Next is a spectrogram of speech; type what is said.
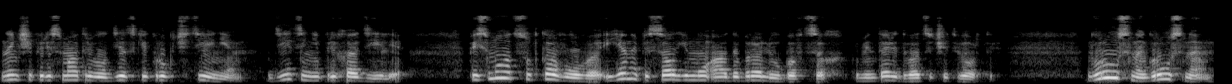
Нынче пересматривал детский круг чтения. Дети не приходили. Письмо от Судкового, и я написал ему о добролюбовцах. Комментарий двадцать четвертый. Грустно, грустно.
